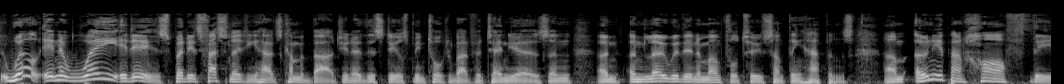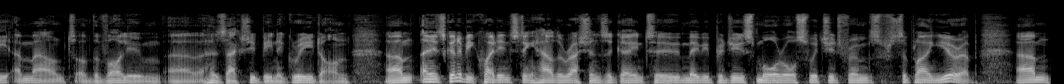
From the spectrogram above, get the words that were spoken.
Well, in a way, it is, but it's fascinating how it's come about. You know, this deal's been talked about for ten years, and and and lo, within a month or two, something happens. Um, only about half the amount of the volume uh, has actually been agreed on. Um, and it's going to be quite interesting how the Russians are going to maybe produce more or switch it from supplying Europe. Um,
